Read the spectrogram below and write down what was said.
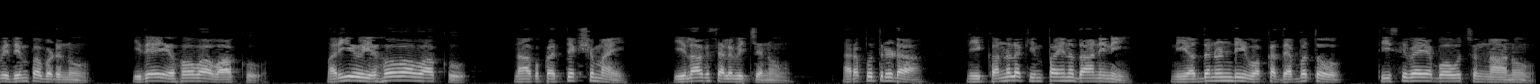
విధింపబడును. ఇదే యహోవా వాక్కు. మరియు యహోవా వాక్కు నాకు ప్రత్యక్షమై ఇలాగ సెలవిచ్చెను. నరపుత్రుడా నీ కన్నుల కింపైన దానిని నీ వద్ద నుండి ఒక్క దెబ్బతో తీసివేయబోవుచున్నాను.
